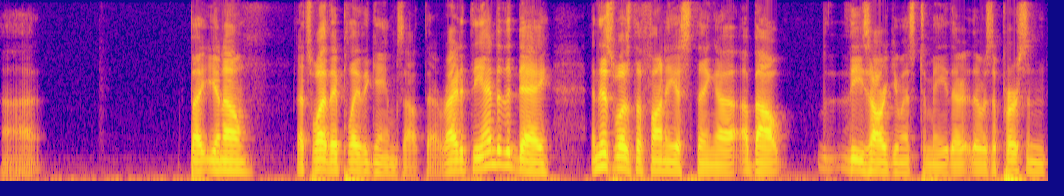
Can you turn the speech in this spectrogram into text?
Uh, but, you know, that's why they play the games out there, right? At the end of the day, and this was the funniest thing uh, about these arguments to me. There, there was a person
